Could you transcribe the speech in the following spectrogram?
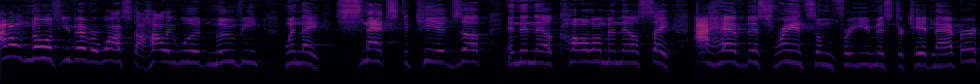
I don't know if you've ever watched a Hollywood movie when they snatch the kids up and then they'll call them and they'll say, I have this ransom for you, Mr. Kidnapper.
